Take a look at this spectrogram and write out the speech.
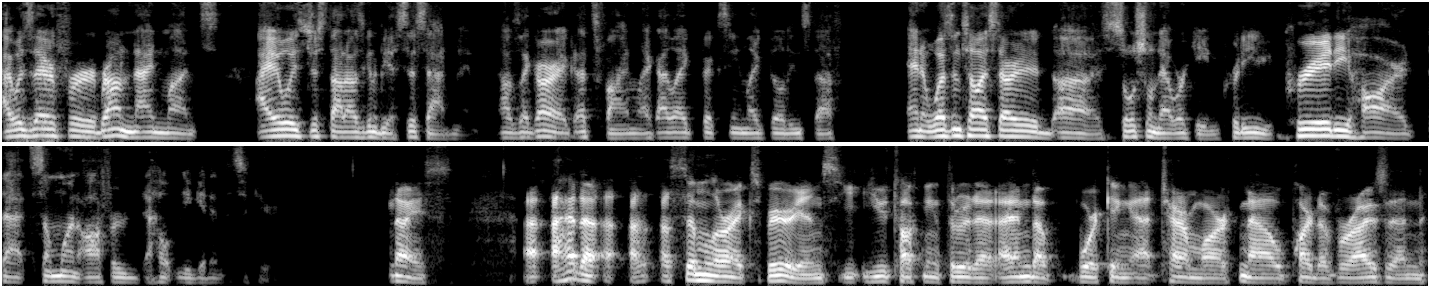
I was there for around nine months. I always just thought I was going to be a sysadmin. I was like, all right, that's fine. Like I like fixing, like building stuff And it wasn't until I started uh, social networking pretty pretty hard that someone offered to help me get into security. Nice. I, I had a, a, a, similar experience. You, you, talking through that. I end up working at Terremark now, part of Verizon,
